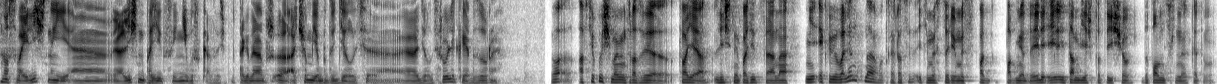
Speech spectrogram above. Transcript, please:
но своей личной, э, личной позиции не высказывать. Тогда о чем я буду делать, делать ролики и обзоры? Ну, а в текущий момент разве твоя личная позиция, она не эквивалентна вот как раз этим историям из подмеда, или, или там есть что-то еще дополнительное к этому?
